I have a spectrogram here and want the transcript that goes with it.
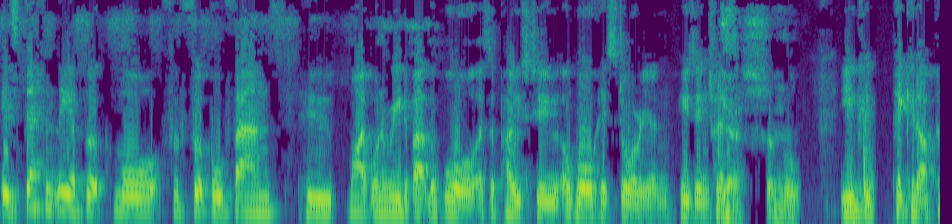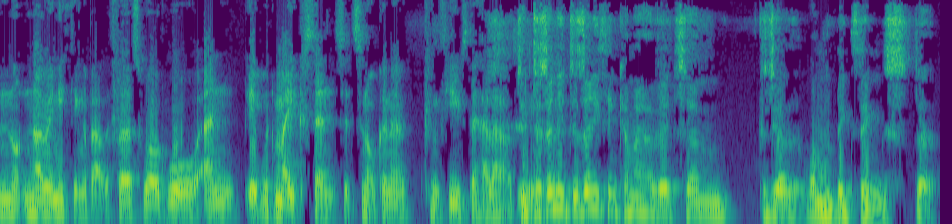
it's definitely a book more for football fans who might want to read about the war, as opposed to a war historian who's interested Yes, in football. You could pick it up and not know anything about the First World War, and it would make sense. It's not going to confuse the hell out of you. Does any does anything come out of it? Um, because other one of the big things that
